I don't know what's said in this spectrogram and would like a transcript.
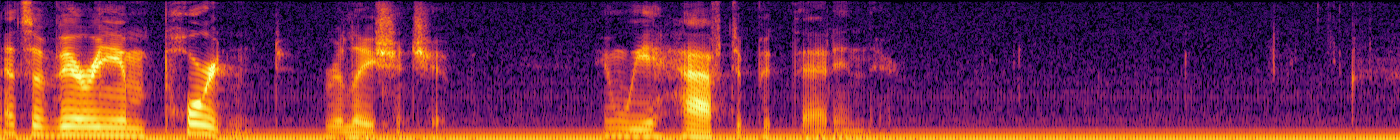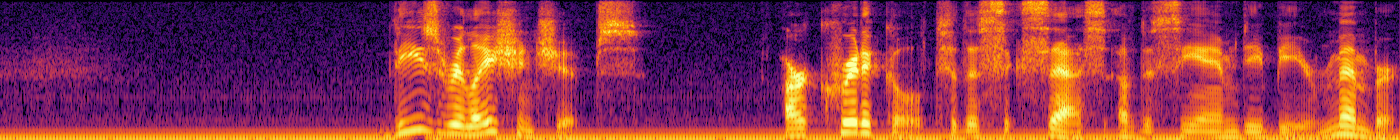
That's a very important relationship, and we have to put that in there. These relationships are critical to the success of the CMDB. Remember,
